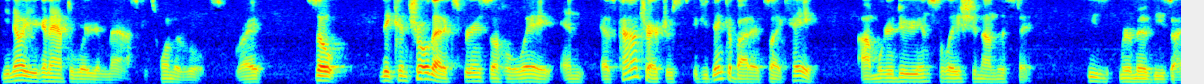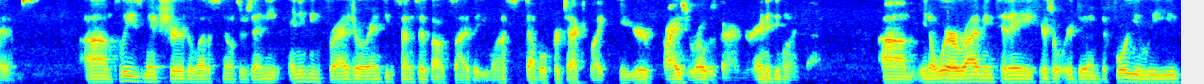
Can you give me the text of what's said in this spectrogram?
you know you're gonna have to wear your mask. It's one of the rules, right? So they control that experience the whole way. And as contractors, if you think about it, it's like, hey, um, we're going to do your installation on this day. Please remove these items. Um, please make sure to let us know if there's any anything fragile or anything sensitive outside that you want us to double protect, like your prize rose garden or anything like that. Um, you know, we're arriving today. Here's what we're doing. Before you leave,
